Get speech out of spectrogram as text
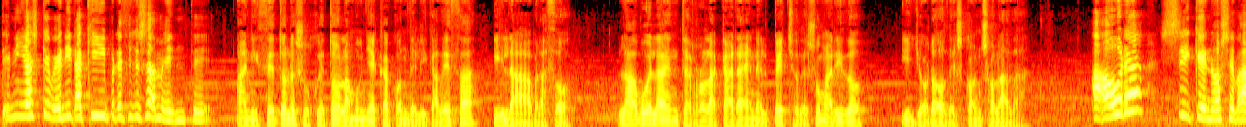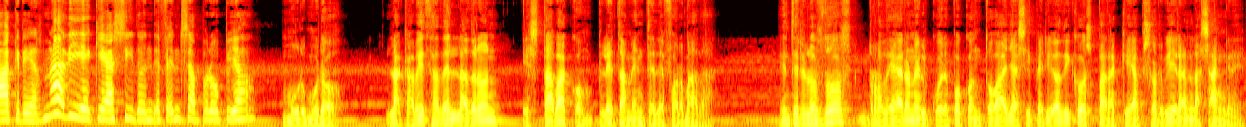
Tenías que venir aquí precisamente. Aniceto le sujetó la muñeca con delicadeza y la abrazó. La abuela enterró la cara en el pecho de su marido y lloró desconsolada. Ahora sí que no se va a creer nadie que ha sido en defensa propia, murmuró. La cabeza del ladrón estaba completamente deformada. Entre los dos rodearon el cuerpo con toallas y periódicos para que absorbieran la sangre.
